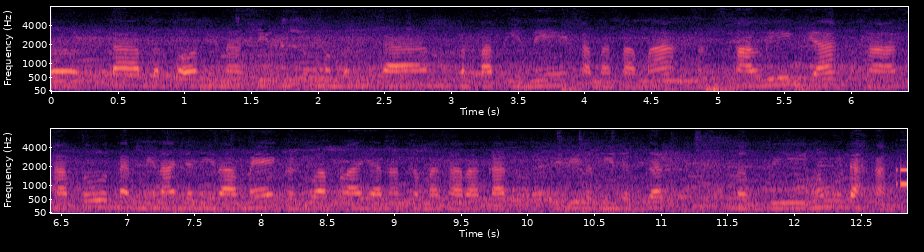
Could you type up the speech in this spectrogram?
uh, kita berkoordinasi untuk memberikan tempat ini sama-sama saling ya satu terminal jadi rame kedua pelayanan ke masyarakat jadi lebih dekat lebih memudahkan.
